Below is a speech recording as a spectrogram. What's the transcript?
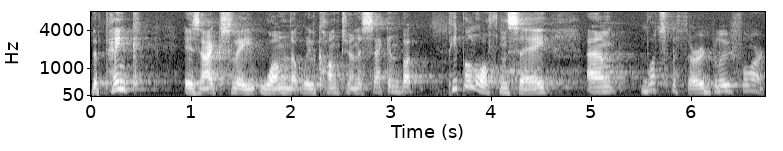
The pink is actually one that we'll come to in a second, but people often say, um, What's the third blue for?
